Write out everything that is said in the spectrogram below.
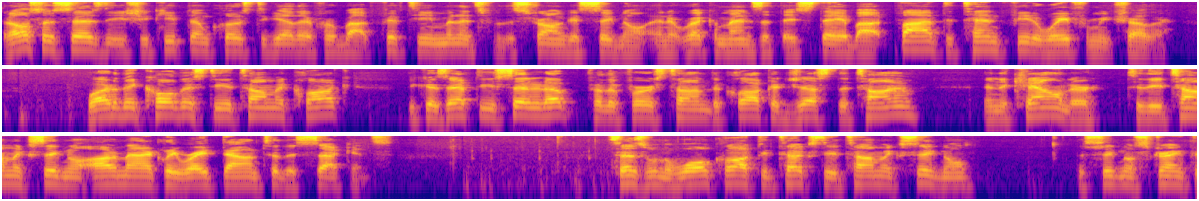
It also says that you should keep them close together for about 15 minutes for the strongest signal, and it recommends that they stay about 5 to 10 feet away from each other. Why do they call this the atomic clock? Because after you set it up for the first time, the clock adjusts the time and the calendar to the atomic signal automatically right down to the seconds. It says when the wall clock detects the atomic signal, the signal strength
